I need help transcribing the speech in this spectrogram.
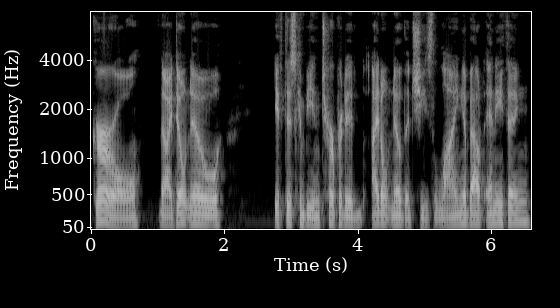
girl. Now, I don't know if this can be interpreted. I don't know that she's lying about anything,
